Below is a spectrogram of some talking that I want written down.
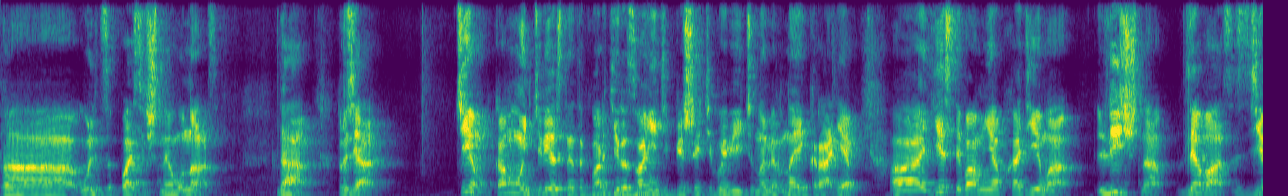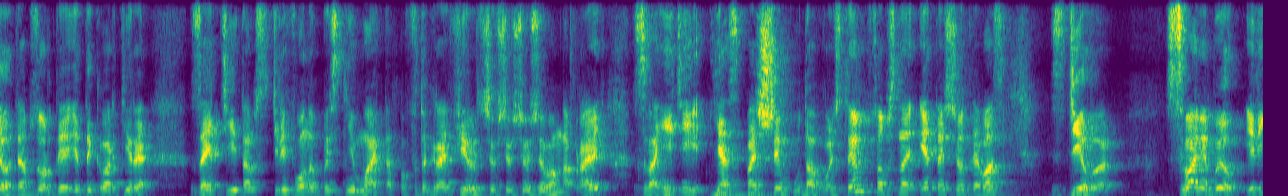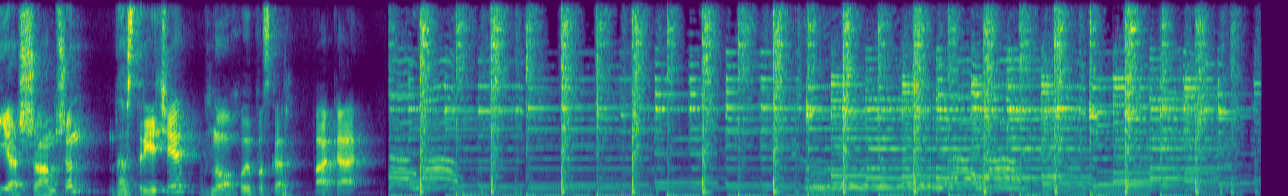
Э, улица Пасечная у нас. Да, друзья, тем, кому интересна эта квартира, звоните, пишите, вы видите номер на экране. А, если вам необходимо лично для вас сделать обзор для этой квартиры, зайти там с телефона поснимать, там пофотографировать, все-все-все-все вам направить, звоните, я с большим удовольствием, собственно, это все для вас сделаю. С вами был Илья Шамшин, до встречи в новых выпусках, пока!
